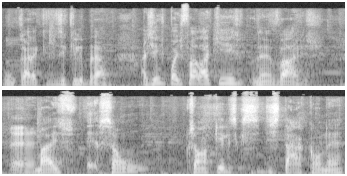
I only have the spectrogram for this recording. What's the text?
Um cara que desequilibrava. A gente pode falar que, né, vários. É. Mas é, são, são aqueles que se destacam, né?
